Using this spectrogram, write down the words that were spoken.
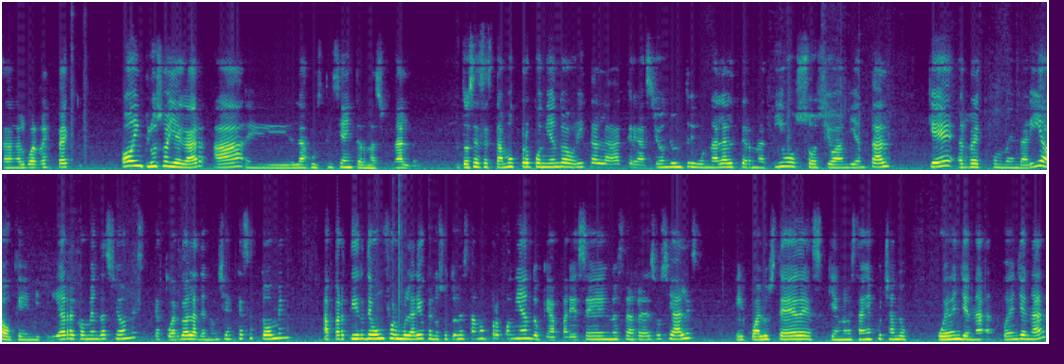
algo al respecto, o incluso llegar a eh, la justicia internacional. Entonces estamos proponiendo ahorita la creación de un tribunal alternativo socioambiental que recomendaría o que emitiría recomendaciones de acuerdo a las denuncias que se tomen a partir de un formulario que nosotros estamos proponiendo que aparece en nuestras redes sociales, el cual ustedes, quienes nos están escuchando, pueden llenar, pueden llenar,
